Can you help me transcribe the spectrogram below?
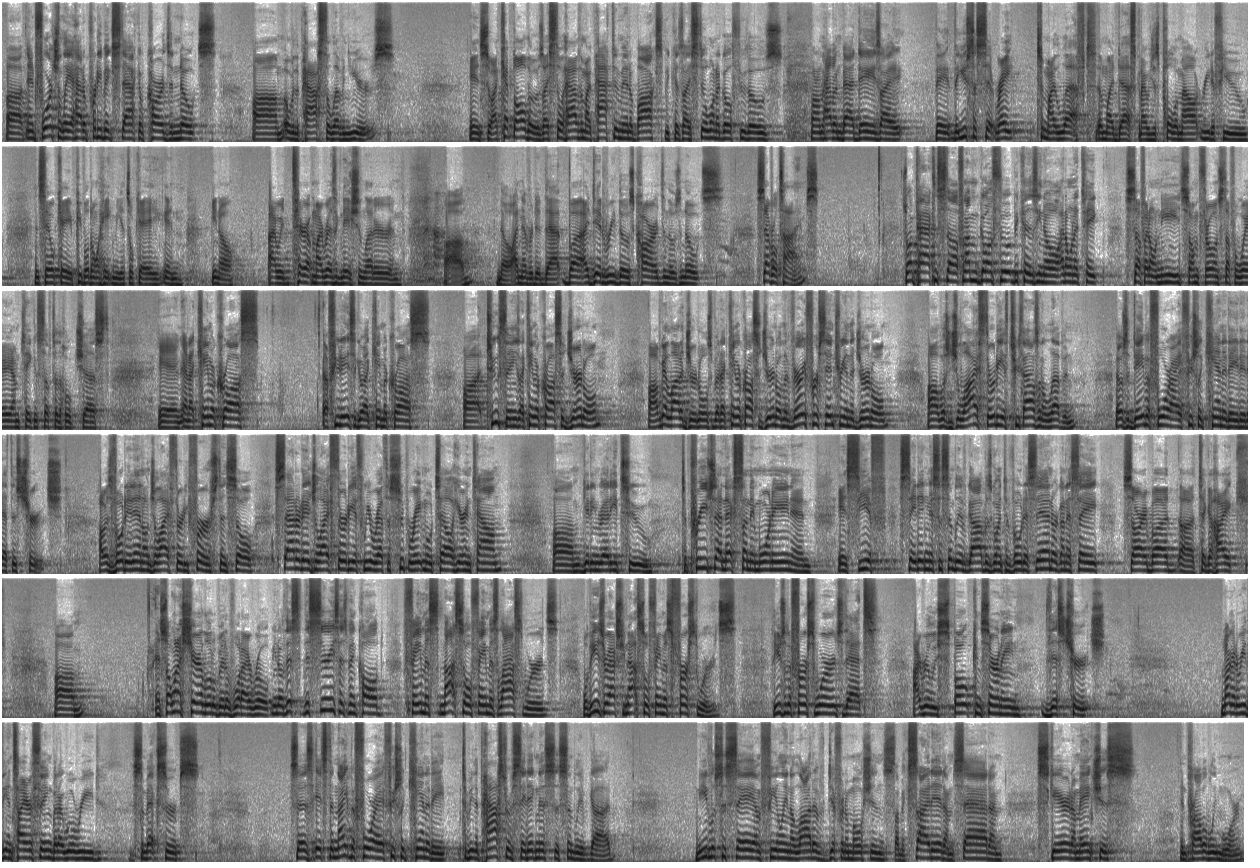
Uh, and fortunately, I had a pretty big stack of cards and notes um, over the past 11 years. And so I kept all those. I still have them. I packed them in a box because I still want to go through those when I'm having bad days. I, they, they used to sit right to my left of my desk, and I would just pull them out, read a few, and say, okay, people don't hate me. It's okay. And, you know, I would tear up my resignation letter. And um, no, I never did that. But I did read those cards and those notes several times. So I'm packing stuff and I'm going through it because, you know, I don't want to take stuff I don't need, so I'm throwing stuff away. I'm taking stuff to the Hope Chest. And, and I came across, a few days ago, I came across uh, two things. I came across a journal. Uh, I've got a lot of journals, but I came across a journal, and the very first entry in the journal uh, was July 30th, 2011. That was the day before I officially candidated at this church. I was voted in on July 31st, and so Saturday, July 30th, we were at the Super 8 Motel here in town, um, getting ready to, to preach that next Sunday morning and, and see if St. Ignace Assembly of God was going to vote us in or going to say, sorry, bud, uh, take a hike. Um, and so I want to share a little bit of what I wrote. You know, this, this series has been called Famous, Not So Famous Last Words. Well, these are actually not so famous first words. These are the first words that I really spoke concerning this church. I'm not going to read the entire thing, but I will read some excerpts. It says, It's the night before I officially candidate to be the pastor of St. Ignace Assembly of God. Needless to say, I'm feeling a lot of different emotions. I'm excited, I'm sad, I'm scared, I'm anxious, and probably more.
